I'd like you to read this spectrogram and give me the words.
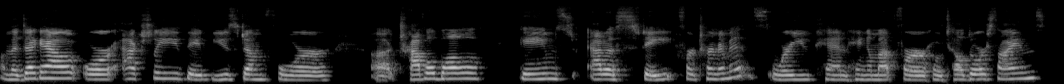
on the dugout, or actually, they've used them for uh, travel ball games out of state for tournaments where you can hang them up for hotel door signs.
